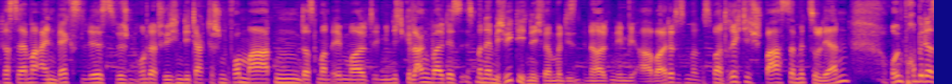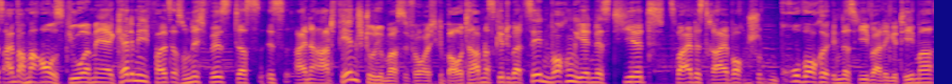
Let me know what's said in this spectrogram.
dass da immer ein Wechsel ist zwischen unterschiedlichen didaktischen Formaten, dass man eben halt irgendwie nicht gelangweilt ist, ist man nämlich wirklich nicht, wenn man diesen Inhalten irgendwie arbeitet. Es macht richtig Spaß damit zu lernen und probiert das einfach mal aus. Die OMR Academy, falls ihr es noch nicht wisst, das ist eine Art Ferienstudium, was wir für euch gebaut haben. Das geht über zehn Wochen. Ihr investiert zwei bis drei Wochenstunden pro Woche in das jeweilige Thema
